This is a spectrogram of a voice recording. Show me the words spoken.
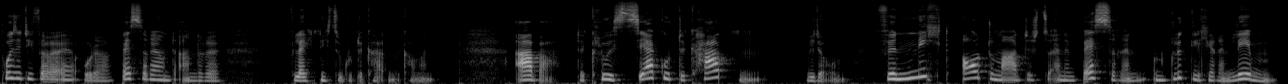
positivere oder bessere und der andere vielleicht nicht so gute Karten bekommen. Aber der Clou ist, sehr gute Karten wiederum führen nicht automatisch zu einem besseren und glücklicheren Leben.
